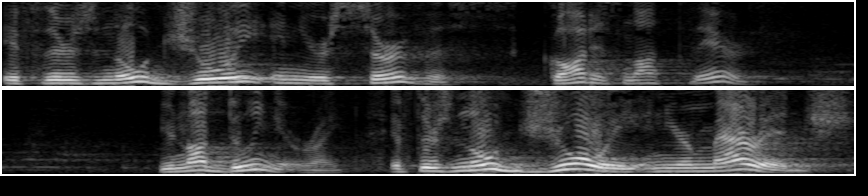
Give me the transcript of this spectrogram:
if there's no joy in your service, God is not there. You're not doing it right. If there's no joy in your marriage,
